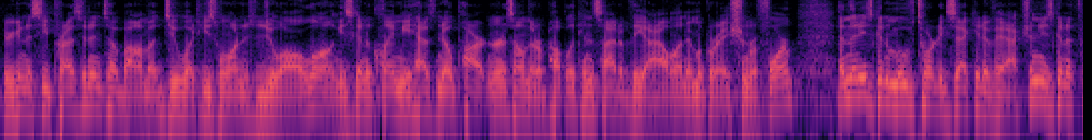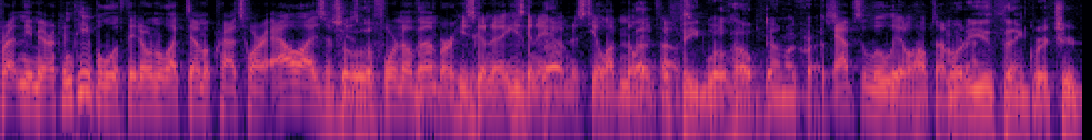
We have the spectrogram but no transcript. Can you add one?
you're going to see President Obama do what he's wanted to do all along. He's going to claim he has no partners on the Republican side of the aisle on immigration reform, and then he's going to move toward executive action. He's going to threaten the American people if they don't elect elect Democrats who are allies of his before uh, November, he's going to he's going to amnesty 11 million That votes. defeat will help Democrats. Absolutely, it'll help Democrats. What do you think, Richard?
